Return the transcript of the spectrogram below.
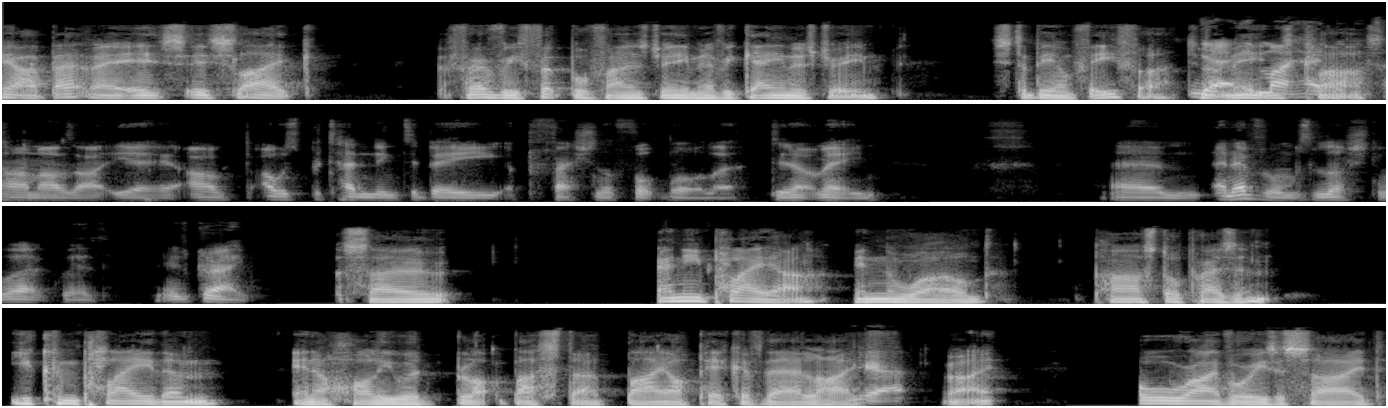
Yeah, I bet, mate. It's it's like for every football fan's dream and every gamer's dream, is to be on FIFA. Do you yeah, know what I mean? in my It's head at the time, I was like, yeah, I, I was pretending to be a professional footballer. Do you know what I mean? Um, and everyone was lush to work with. It was great. So, any player in the world, past or present, you can play them in a Hollywood blockbuster biopic of their life, Yeah. right? All rivalries aside,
